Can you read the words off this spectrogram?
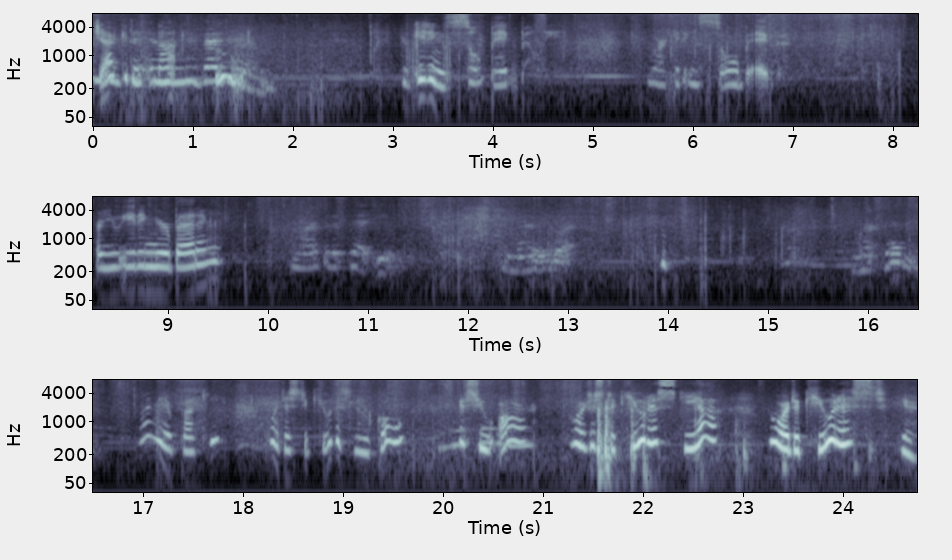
jacket is not food. You're getting so big, Billy. You are getting so big. Are you eating your bedding? I'm not gonna pet you. No matter what. I'm not petting. Hi there, Bucky. You are just the cutest little goat. Yes, you are. You are just the cutest. Yeah, you are the cutest. Here.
